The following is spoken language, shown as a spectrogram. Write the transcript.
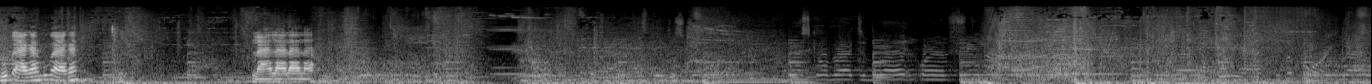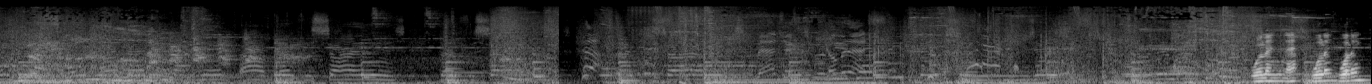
Muốn à cái muốn à cái lại lại lại lại quơ lên nè quơ lên quơ lên.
